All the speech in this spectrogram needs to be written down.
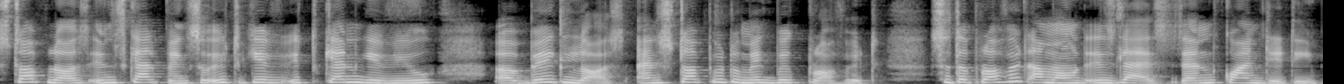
stop loss in scalping. So it give it can give you a big loss and stop you to make big profit. So the profit amount is less than quantity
